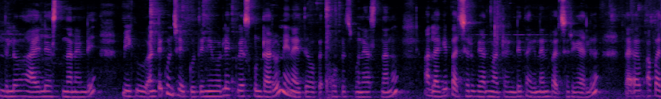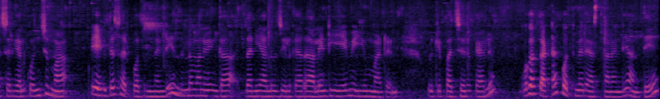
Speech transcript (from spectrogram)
ఇందులో ఆయిల్ వేస్తున్నానండి. మీకు అంటే కొంచెం ఎక్కువ తినేవాళ్ళు ఎక్కువ వేసుకుంటారు. నేనైతే ఒక ఒక స్పూన్ వేస్తున్నాను. అలాగే పచ్చిమిరకాయలు మాట అండి. తగినన్ని పచ్చిమిరకాయలు త- ఆ పచ్చిమిరకాయలు కొంచెం వేగితే సరిపోతుందండి. ఇందులో మనం ఇంకా ధనియాలు జీలకర్ర అలాంటివి ఏమి వేయమాట అండి. ఉడికే పచ్చిమిరకాయలు ఒక కట్ట కొత్తిమీర వేస్తానండి. అంతే.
